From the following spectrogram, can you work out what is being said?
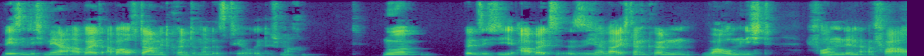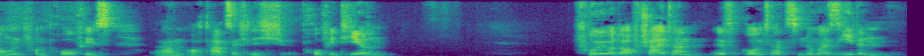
wesentlich mehr Arbeit, aber auch damit könnte man das theoretisch machen. Nur, wenn sich die Arbeit sich erleichtern können, warum nicht von den Erfahrungen von Profis ähm, auch tatsächlich profitieren? Früh und oft scheitern ist Grundsatz Nummer sieben.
